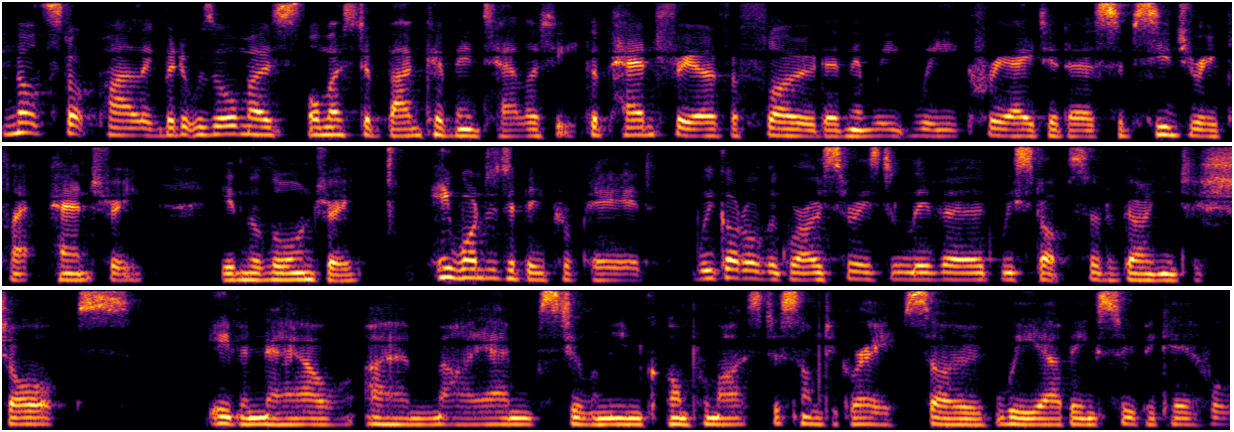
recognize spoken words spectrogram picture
not stockpiling, but it was almost almost a bunker mentality. The pantry overflowed, and then we we created a subsidiary pantry in the laundry. He wanted to be prepared. We got all the groceries delivered. We stopped sort of going into shops even now, um, I am still immune compromised to some degree. So we are being super careful.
